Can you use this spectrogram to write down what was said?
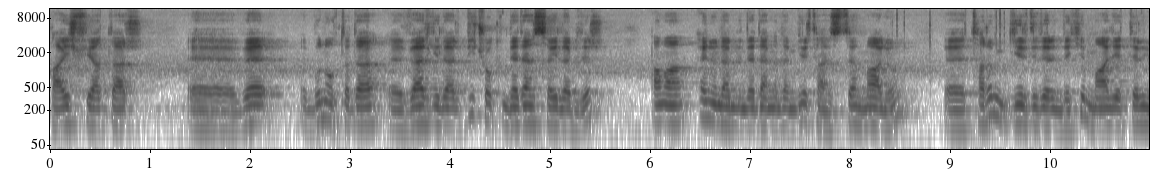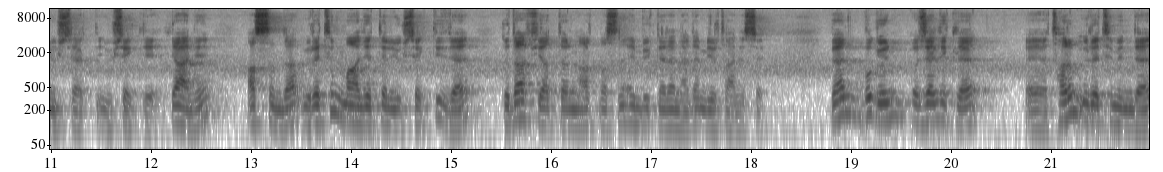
fahiş fiyatlar e, ve bu noktada e, vergiler birçok neden sayılabilir. Ama en önemli nedenlerden bir tanesi de malum e, tarım girdilerindeki maliyetlerin yüksekliği, yüksekliği. Yani aslında üretim maliyetlerinin yüksekliği de gıda fiyatlarının artmasının en büyük nedenlerden bir tanesi. Ben bugün özellikle e, tarım üretiminde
